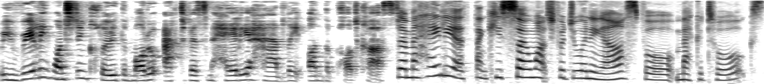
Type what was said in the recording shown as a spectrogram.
we really wanted to include the model activist Mahalia Handley on the podcast. So, Mahalia, thank you so much for joining us for Mecca Talks.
